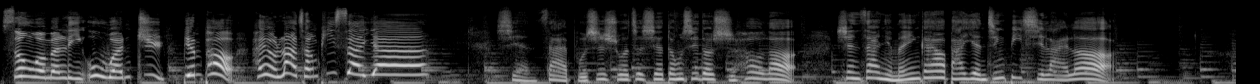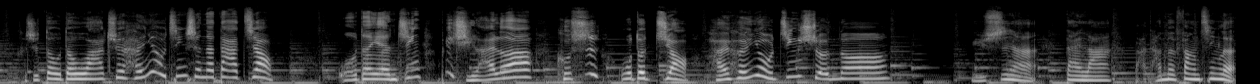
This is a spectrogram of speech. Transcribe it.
送我们礼物、玩具、鞭炮，还有腊肠披萨呀！现在不是说这些东西的时候了。现在你们应该要把眼睛闭起来了。只豆豆蛙却很有精神的大叫：“我的眼睛闭起来了啊！可是我的脚还很有精神呢。”于是啊，黛拉把它们放进了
